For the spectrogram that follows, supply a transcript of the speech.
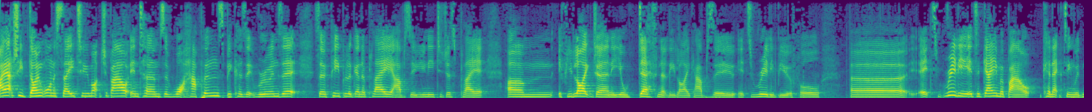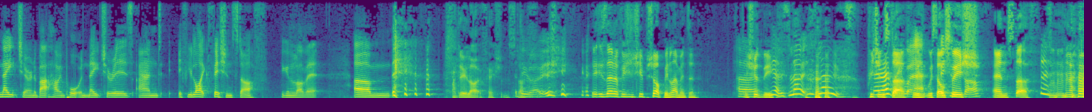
I actually don't want to say too much about in terms of what happens because it ruins it. So if people are going to play Abzu, you need to just play it. Um, if you like Journey, you'll definitely like Abzu. It's really beautiful. Uh, it's really it's a game about connecting with nature and about how important nature is. And if you like fish and stuff, you're gonna love it. Um, I do like fish and I stuff. do like it. Is there a fish and chip shop in Lamington? it should be. Uh, Yeah, there's, lo- there's loads. Fishing They're stuff. We, we sell Fish fish and stuff. and stuff.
